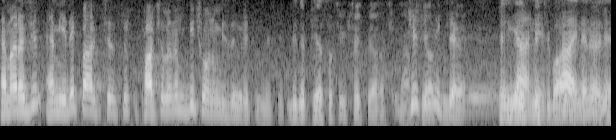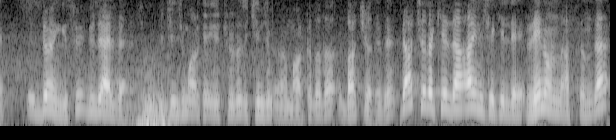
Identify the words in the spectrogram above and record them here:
hem aracın hem yedek parçasının parçaların birçoğunun bizde üretilmesi. Bir de piyasası yüksek bir araç. Yani fiyat kesinlikle. bizde Ee, peynir yani ekmek gibi hala aynen satılıyor. öyle. Döngüsü güzel bir araç. İkinci markaya geçiyoruz. İkinci e, markada da Dacia dedi. Dacia'da keza aynı şekilde Renault'un aslında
